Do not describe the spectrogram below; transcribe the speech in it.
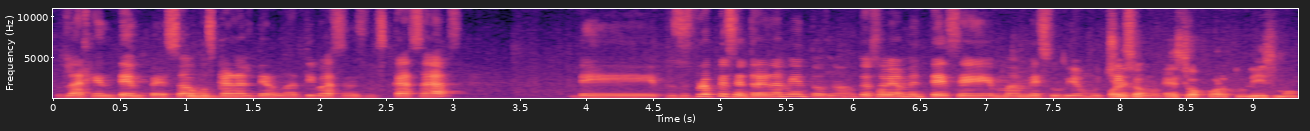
pues la gente empezó a buscar alternativas en sus casas de pues, sus propios entrenamientos, ¿no? Entonces obviamente ese mame subió muchísimo. Por eso, es oportunismo.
